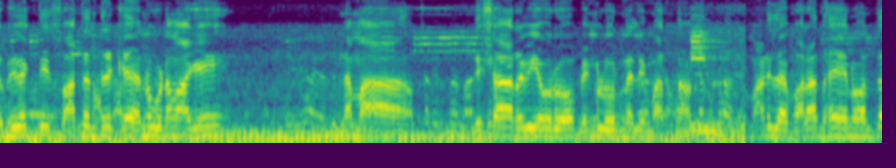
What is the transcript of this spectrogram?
ಅಭಿವ್ಯಕ್ತಿ ಸ್ವಾತಂತ್ರ್ಯಕ್ಕೆ ಅನುಗುಣವಾಗಿ ನಮ್ಮ ದಿಶಾ ರವಿಯವರು ಬೆಂಗಳೂರಿನಲ್ಲಿ ಮಾತನಾಡಿದರು ಮಾಡಿದ ಅಪರಾಧ ಏನು ಅಂತ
